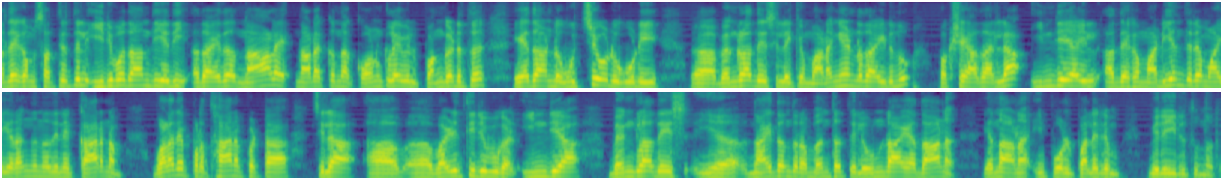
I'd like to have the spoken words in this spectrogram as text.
അദ്ദേഹം സത്യത്തിൽ ഇരുപതാം തീയതി അതായത് നാളെ നടക്കുന്ന കോൺക്ലേവിൽ പങ്കെടുത്ത് ഏതാണ്ട് ഉച്ചയോടുകൂടി ബംഗ്ലാദേശിലേക്ക് മടങ്ങേണ്ടതായിരുന്നു. പക്ഷേ അതല്ല ഇന്ത്യയിൽ അദ്ദേഹം അടിയന്തരമായി ഇറങ്ങുന്നതിന് കാരണം വളരെ പ്രധാനപ്പെട്ട ചില വഴിത്തിരിവുകൾ ഇന്ത്യ ബംഗ്ലാദേശ് നയതന്ത്ര ബന്ധത്തിൽ ഉണ്ടായതാണ് എന്നാണ് ഇപ്പോൾ പലരും വിലയിരുത്തുന്നത്.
